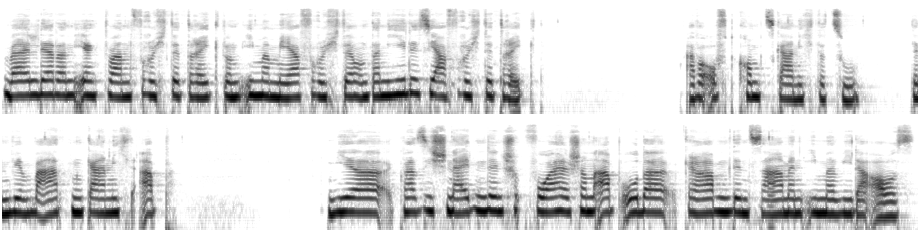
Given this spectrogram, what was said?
weil der dann irgendwann Früchte trägt und immer mehr Früchte und dann jedes Jahr Früchte trägt. Aber oft kommt es gar nicht dazu, denn wir warten gar nicht ab. Wir quasi schneiden den vorher schon ab oder graben den Samen immer wieder aus,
